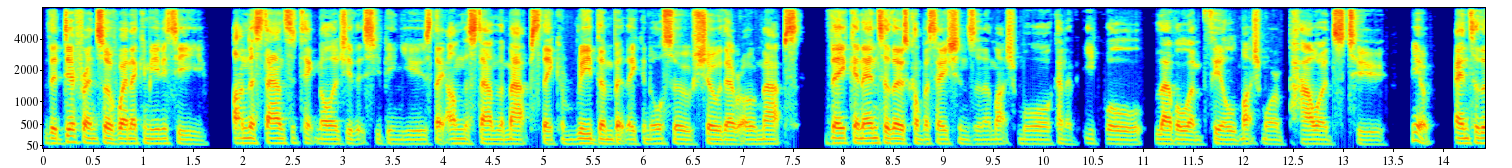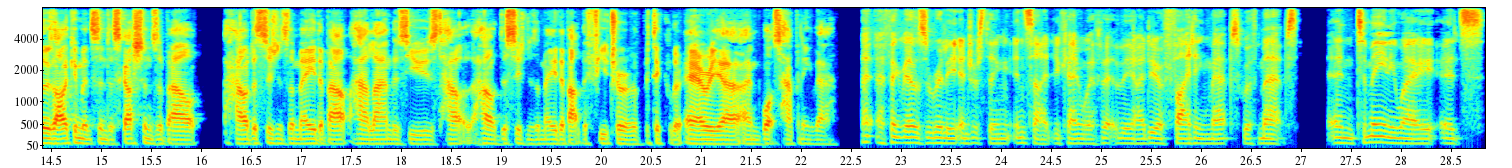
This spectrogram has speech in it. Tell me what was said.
the difference of when a community understands the technology that's being used. They understand the maps. They can read them, but they can also show their own maps. They can enter those conversations in a much more kind of equal level and feel much more empowered to, you know, enter those arguments and discussions about how decisions are made about how land is used, how, how decisions are made about the future of a particular area and what's happening there. I think that was a really interesting insight you came with the idea of fighting maps with maps. And to me, anyway, it's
